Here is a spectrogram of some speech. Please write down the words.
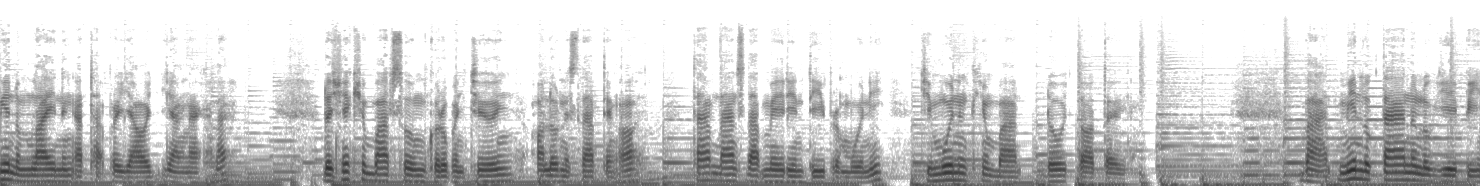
មានតម្លៃនិងអត្ថប្រយោជន៍យ៉ាងណាខ្លះដូច្នេះខ្ញុំបាទសូមគោរពអញ្ជើញអស់លោកអ្នកស្ដាប់ទាំងអស់តាមដានស្ដាប់មេរៀនទី6នេះជាមួយនឹងខ្ញុំបាទដូចតទៅបាទមានលោកតានិងលោកយាយពីរ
